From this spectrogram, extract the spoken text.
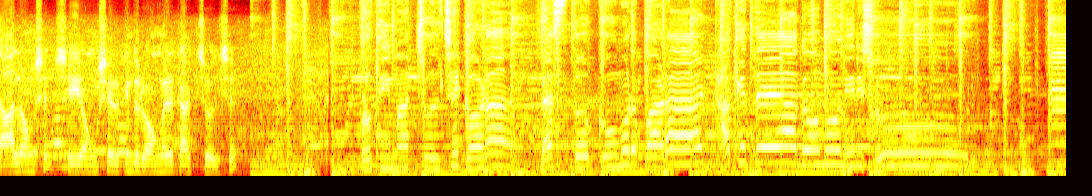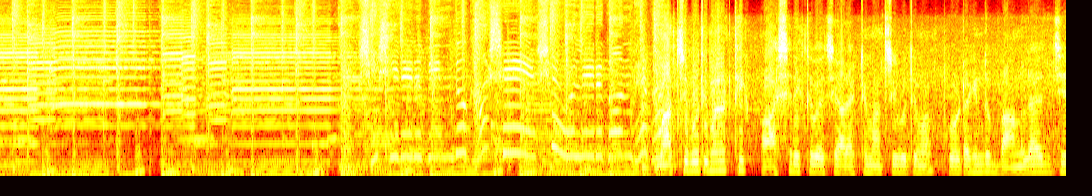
লাল অংশে সেই অংশের কিন্তু রঙের কাজ চলছে। প্রতিমা চলছে গড়া ব্যস্ত কোমর পাড়া ঢাকেতে আগমনির সুর। শিশিরের বিন্দু ঘাসে ভাসে মাতৃ প্রতিমার ঠিক পাশে দেখতে পাচ্ছি আর একটি মাতৃ প্রতিমা পুরোটা কিন্তু বাংলার যে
